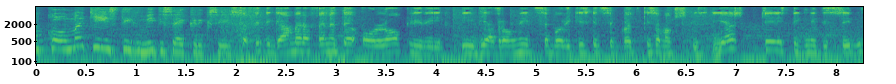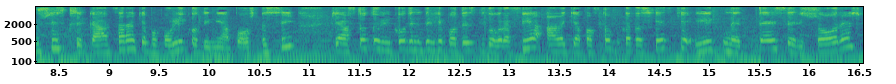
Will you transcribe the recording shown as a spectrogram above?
ακόμα και η στιγμή της έκρηξης. Σε αυτή την κάμερα φαίνεται ολόκληρη η διαδρομή τη εμπορικής και της επιβατικής αμαξοστοιχία και η στιγμή της σύγκρουσης, ξεκάθαρα και από πολύ κοντινή απόσταση. Και αυτό το υλικό δεν υπήρχε ποτέ στη δικογραφία, αλλά και από αυτό που κατασχέθηκε λείπουν 4 ώρες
